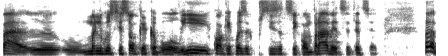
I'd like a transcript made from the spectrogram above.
pá, eh, uma negociação que acabou ali, qualquer coisa que precisa de ser comprada, etc, etc. Pá,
